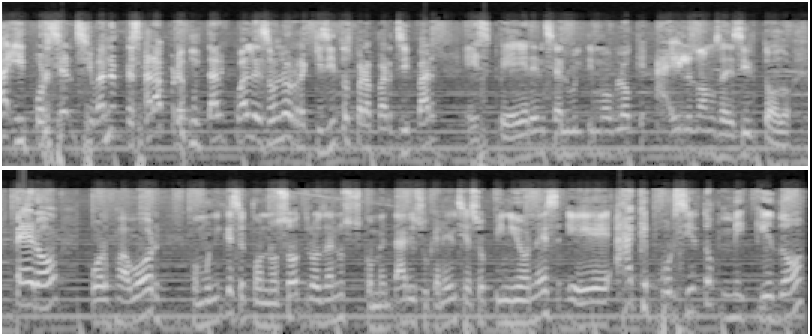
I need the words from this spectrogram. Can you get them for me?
Ah, y por cierto, si van a empezar a preguntar cuáles son los requisitos para participar, espérense al último bloque, ahí les vamos a decir todo. Pero, por favor, comuníquese con nosotros, denos sus comentarios, sugerencias, opiniones. Eh, ah, que por cierto, me quedó,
